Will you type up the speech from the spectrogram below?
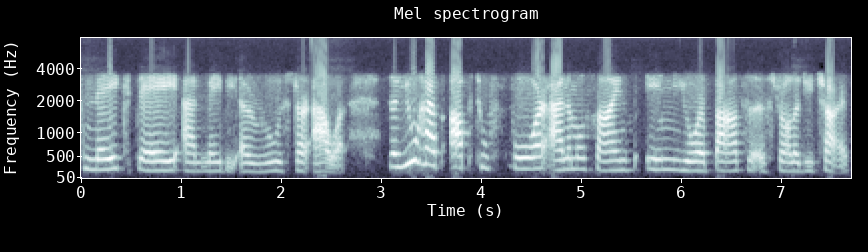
snake day, and maybe a rooster hour. So you have up to four animal signs in your Bazi astrology chart.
